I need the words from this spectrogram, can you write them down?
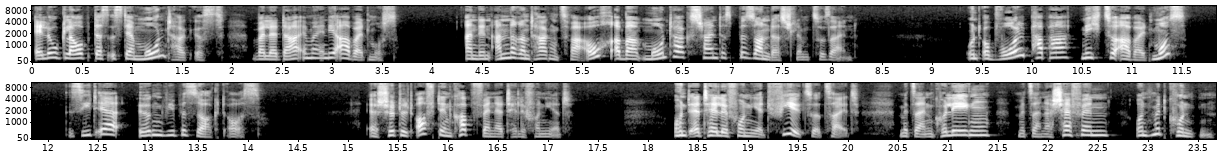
Ello glaubt, dass es der Montag ist, weil er da immer in die Arbeit muss. An den anderen Tagen zwar auch, aber montags scheint es besonders schlimm zu sein. Und obwohl Papa nicht zur Arbeit muss, sieht er irgendwie besorgt aus. Er schüttelt oft den Kopf, wenn er telefoniert. Und er telefoniert viel zur Zeit. Mit seinen Kollegen, mit seiner Chefin und mit Kunden.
